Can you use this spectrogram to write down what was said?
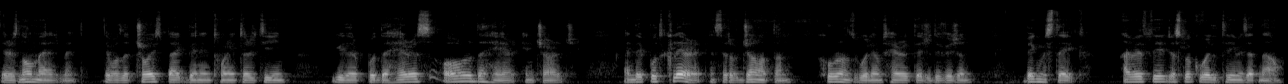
There is no management. There was a choice back then in 2013. You either put the Harris or the Hare in charge. And they put Claire instead of Jonathan, who runs Williams' Heritage Division. Big mistake. Obviously, just look where the team is at now.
